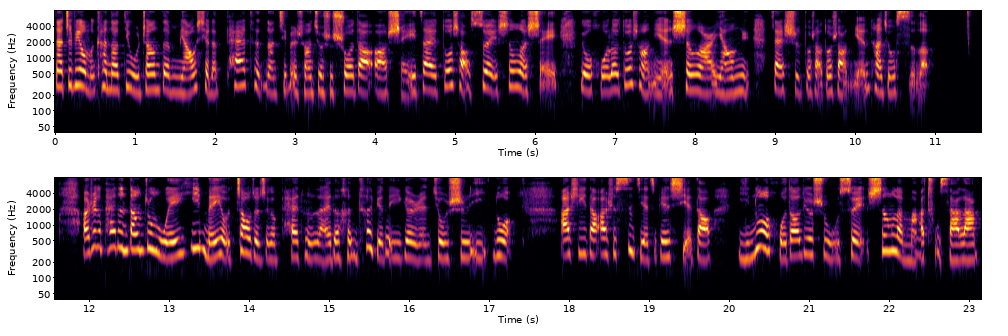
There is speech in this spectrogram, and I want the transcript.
那这边我们看到第五章的描写的 pattern，那基本上就是说到啊，谁在多少岁生了谁，又活了多少年，生儿养女，再世多少多少年他就死了。而这个 pattern 当中，唯一没有照着这个 pattern 来的很特别的一个人，就是以诺。二十一到二十四节这边写道，以诺活到六十五岁，生了马土撒拉。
